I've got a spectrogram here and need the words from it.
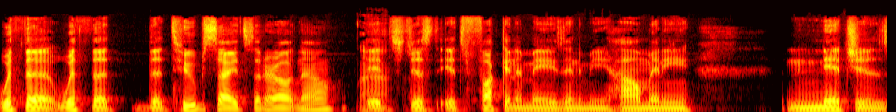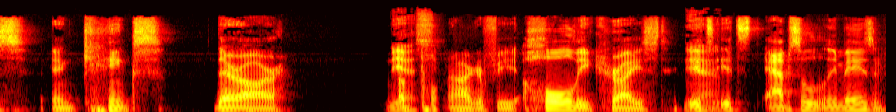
with the with the the tube sites that are out now Uh-huh. it's just it's fucking amazing to me how many niches and kinks there are Yes. of pornography holy christ it's Yeah. it's absolutely amazing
